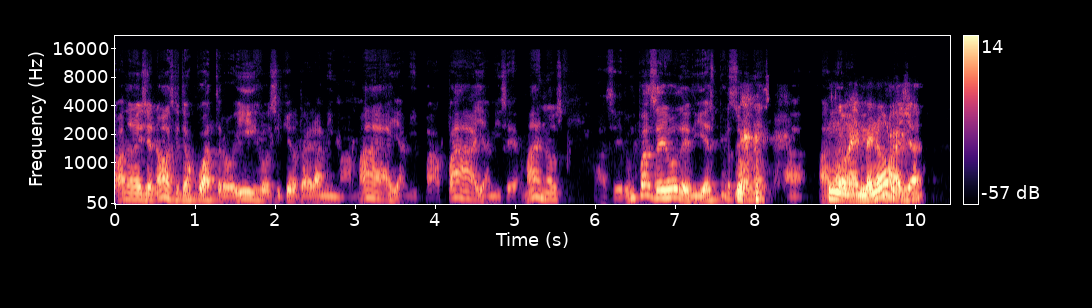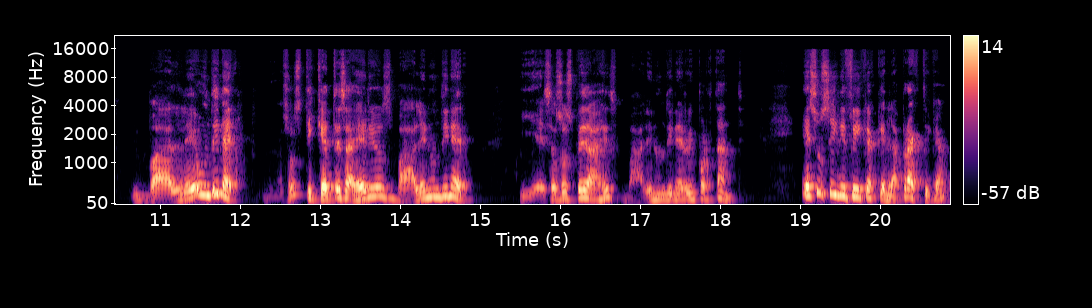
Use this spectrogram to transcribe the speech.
cuando uno dice, no, es que tengo cuatro hijos y quiero traer a mi mamá y a mi papá y a mis hermanos, hacer un paseo de 10 personas a, la no es menor. vale un dinero. Esos tiquetes aéreos valen un dinero y esos hospedajes valen un dinero importante. Eso significa que en la práctica,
